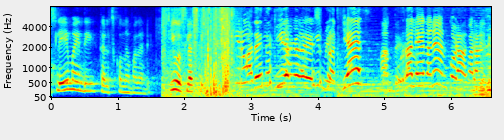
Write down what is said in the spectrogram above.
అసలు ఏమైంది తెలుసుకుందాం పదండి. యూస్లెస్ అదైతే క్లియర్గా యష్మి. ఎస్ బుర్ర లేదనే అనుకోండి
